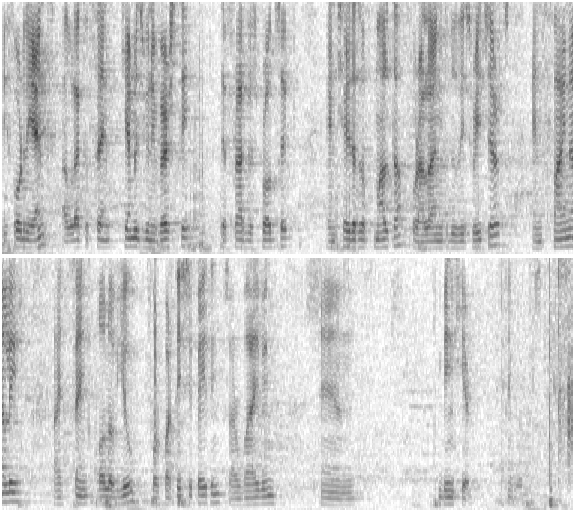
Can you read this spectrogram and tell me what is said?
Before the end, I would like to thank Cambridge University, the FRAGSUS Project, and Heritage of Malta for allowing me to do this research. And finally, I thank all of you for participating, surviving, and being here. Thank you very much.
